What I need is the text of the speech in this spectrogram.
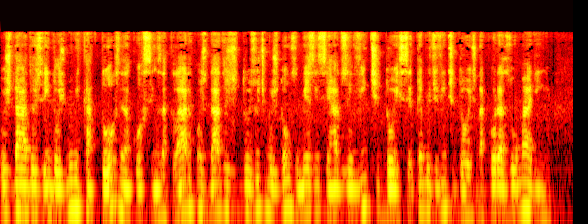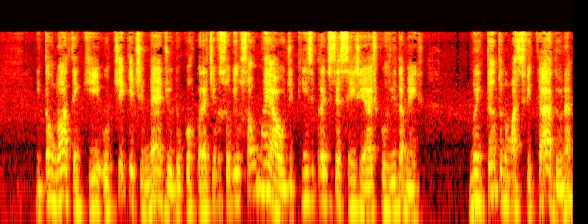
os dados em 2014, na cor cinza clara, com os dados dos últimos 12 meses encerrados em 22, setembro de 22, na cor azul marinho. Então, notem que o ticket médio do corporativo subiu só um real, de 15 para 16 reais por vida mês. No entanto, no massificado, né,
